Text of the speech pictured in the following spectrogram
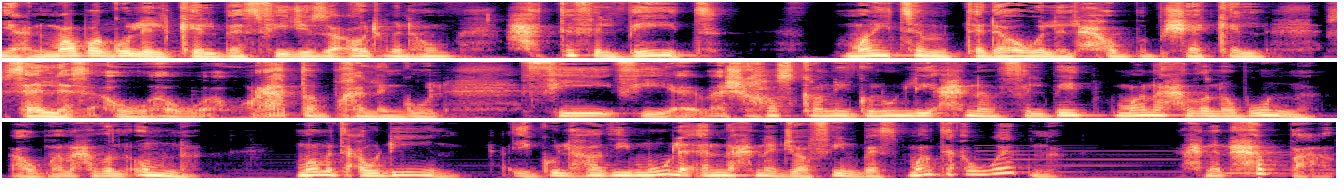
يعني ما بقول الكل بس في جزء عود منهم حتى في البيت ما يتم تداول الحب بشكل سلس أو أو أو رطب خلينا نقول. في في أشخاص كانوا يقولون لي إحنا في البيت ما نحضن أبونا أو ما نحضن أمنا ما متعودين. يقول هذه مو لأن إحنا جافين بس ما تعودنا. إحنا نحب بعض.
